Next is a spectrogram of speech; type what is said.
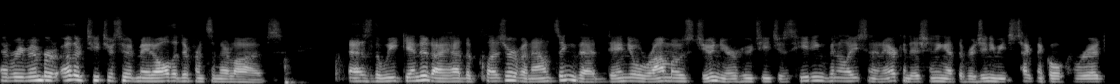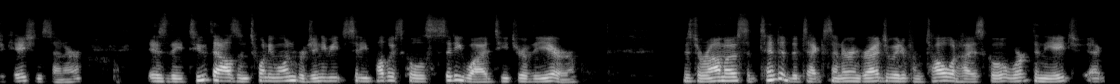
and remembered other teachers who had made all the difference in their lives. As the week ended, I had the pleasure of announcing that Daniel Ramos Jr., who teaches heating, ventilation, and air conditioning at the Virginia Beach Technical Career Education Center, is the 2021 Virginia Beach City Public Schools Citywide Teacher of the Year. Mr. Ramos attended the Tech Center and graduated from Tallwood High School, worked in the HVAC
